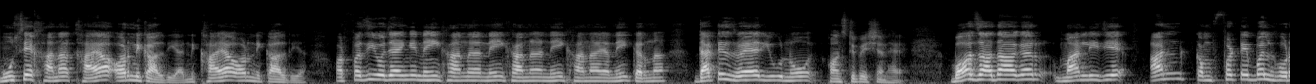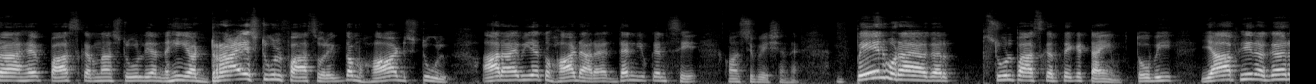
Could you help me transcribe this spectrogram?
मुँह से खाना खाया और निकाल दिया, खाया और निकाल दिया। और फजी हो जाएँगे, नहीं खाना नहीं खाना नहीं खाना या नहीं करना। That is where you know constipation है। बहुत ज़्यादा अगर मान लीजिए अनकंफर्टेबल हो रहा है पास करना स्टूल या नहीं, या ड्राई स्टूल पास हो रहा है, एकदम हार्ड स्टूल आ रहा है भी है तो हार्ड आ रहा है then you can say constipation है। पेन हो रहा है अगर स्टूल पास करते के टाइम तो भी, या फिर अगर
